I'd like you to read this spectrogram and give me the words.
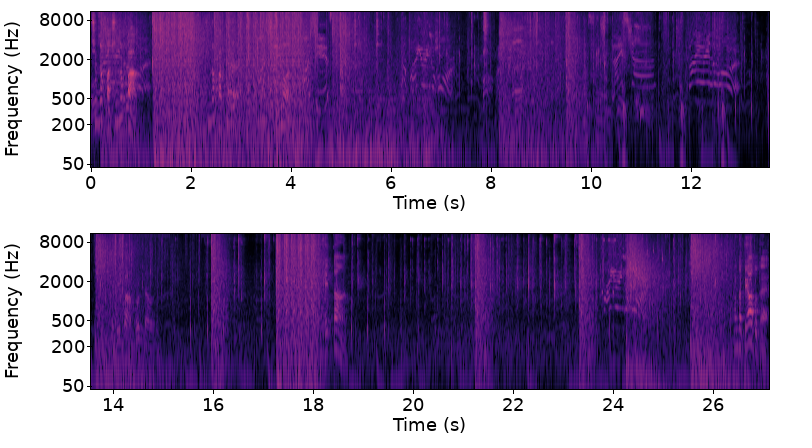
신력박 신력박 신력박 필 이건 Assist. Fire in the hole. Bomb has been 아, planted. Nice shot. Fire in the hole. 밀빵 안 본다 우리 일단. 형들 빼와도 돼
